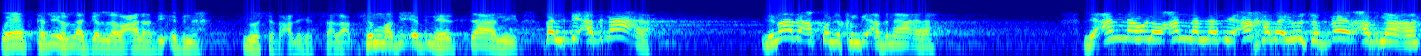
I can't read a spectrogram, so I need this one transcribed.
ويبتليه الله جل وعلا بابنه يوسف عليه السلام ثم بابنه الثاني بل بأبنائه. لماذا أقول لكم بأبنائه؟ لأنه لو أن الذي أخذ يوسف غير أبنائه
